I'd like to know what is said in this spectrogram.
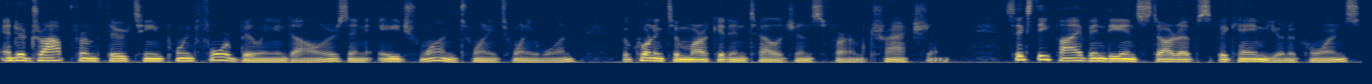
and a drop from $13.4 billion in H1 2021, according to market intelligence firm Tracxn. 65 Indian startups became unicorns,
